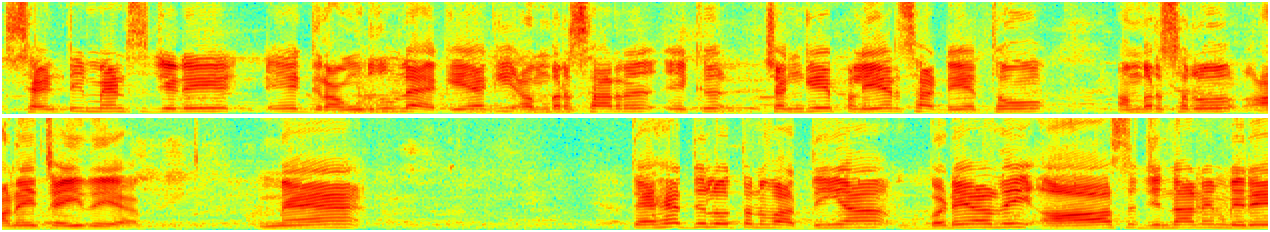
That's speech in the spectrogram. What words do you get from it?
ਸੈਂਟੀਮੈਂਟਸ ਜਿਹੜੇ ਇਹ ਗਰਾਊਂਡ ਨੂੰ ਲੈ ਕੇ ਆ ਕਿ ਅੰਮ੍ਰਿਤਸਰ ਇੱਕ ਚੰਗੇ ਪਲੇਅਰ ਸਾਡੇ ਇੱਥੋਂ ਅੰਮ੍ਰਿਤਸਰੋਂ ਆਣੇ ਚਾਹੀਦੇ ਆ। ਮੈਂ ਤਹਿ ਦਿਲੋਂ ਧੰਨਵਾਦੀ ਹਾਂ ਬੜਿਆਂ ਦੀ ਆਸ ਜਿਨ੍ਹਾਂ ਨੇ ਮੇਰੇ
